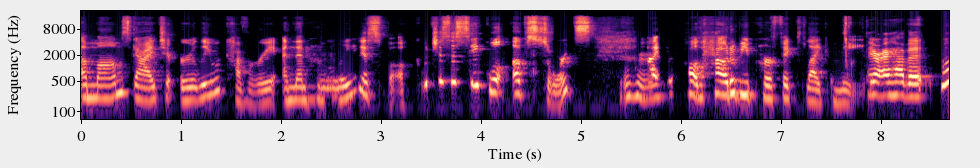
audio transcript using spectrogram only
A Mom's Guide to Early Recovery, and then her latest book, which is a sequel of sorts, Mhm. uh, called How to Be Perfect Like Me. There I have it. Woo!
